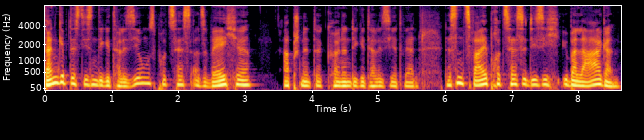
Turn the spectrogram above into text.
dann gibt es diesen Digitalisierungsprozess, also welche Abschnitte können digitalisiert werden. Das sind zwei Prozesse, die sich überlagern.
